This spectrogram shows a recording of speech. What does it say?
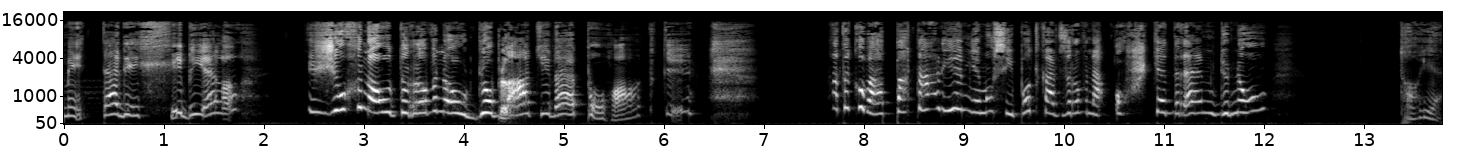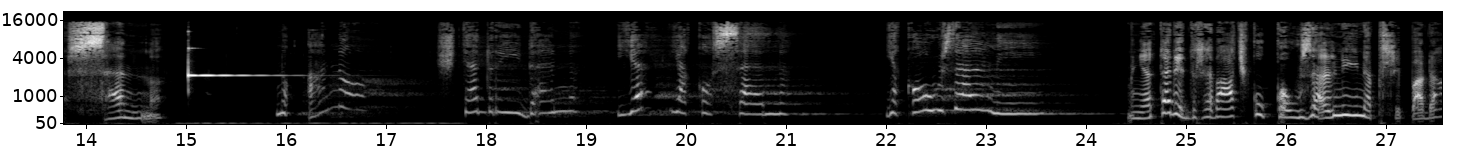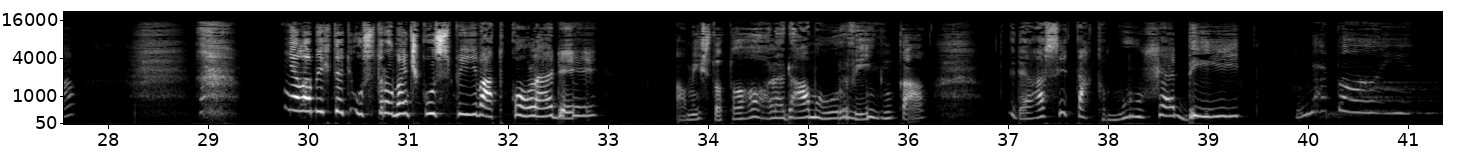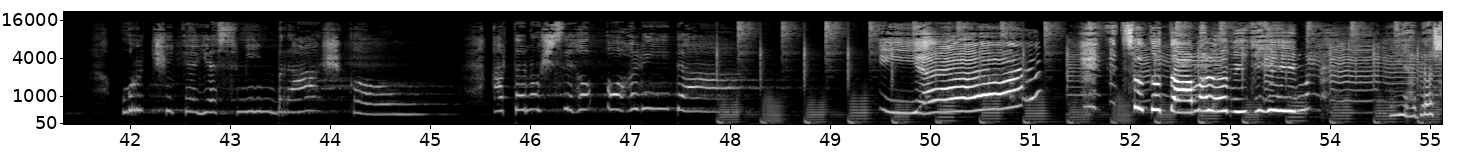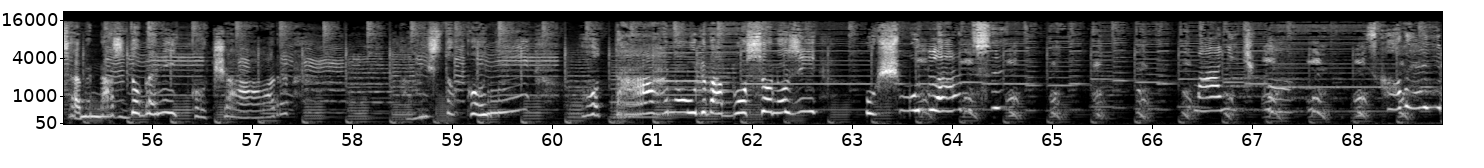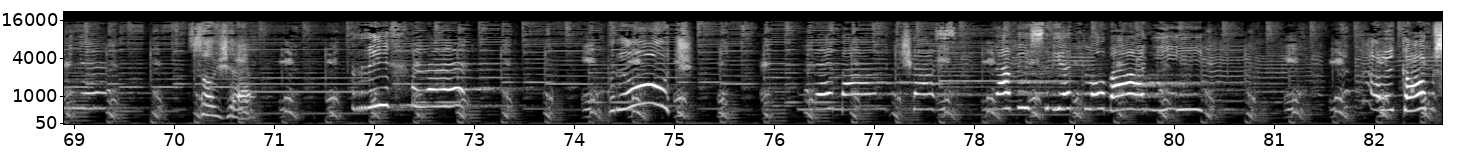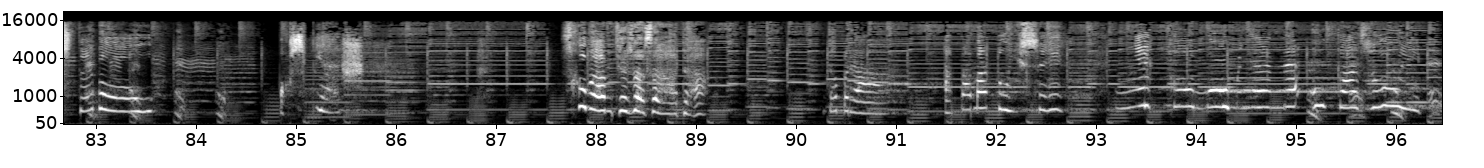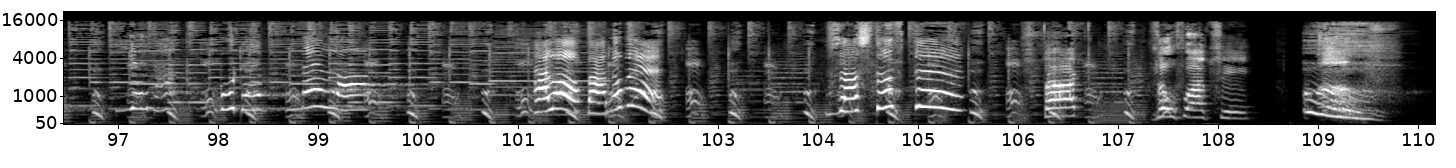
mi tedy chybělo žuchnout rovnou do blátivé pohádky. A taková patálie mě musí potkat zrovna o štědrém dnu. To je sen. No ano, štědrý den je jako sen. Je kouzelný. Mně tedy dřeváčku kouzelný nepřipadá. Stromečku zpívat koledy. A místo toho hledám urvínka, kde asi tak může být. Neboj, určitě je s mým bráškou a ten už si ho ohlídá. Je? Co to tamhle vidím? Jede sem nazdobený kočár a místo koní ho táhnou dva bosonozí ušmudlánci. Máničko, schovej mě. Cože? Rychle. Proč? Nemám čas na vysvětlování. Ale kam s tebou? Pospěš. Schovám tě za záda. Dobrá. A pamatuj si, nikomu mě neukazuj. Jinak bude mela. Halo, pánové! Zastavte! Tak, zoufáci,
